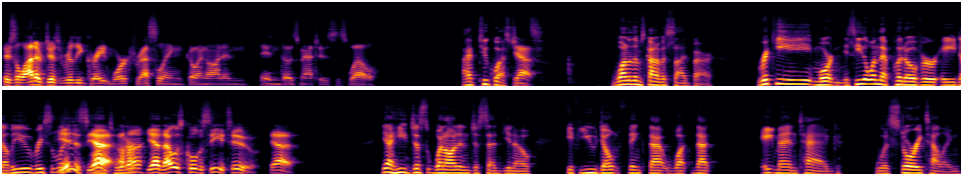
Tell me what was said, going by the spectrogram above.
there's a lot of just really great worked wrestling going on in in those matches as well. I have two questions. Yeah. One of them's kind of a sidebar. Ricky Morton is he the one that put over AEW recently? He is, yeah, uh-huh. yeah. That was cool to see too. Yeah, Yeah, he just went on and just said, you know, if you don't think that what that eight man tag was storytelling,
